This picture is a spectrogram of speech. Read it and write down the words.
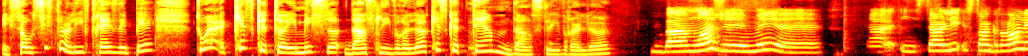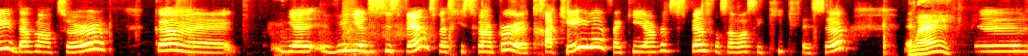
Et ça aussi, c'est un livre très épais. Toi, qu'est-ce que tu as aimé ça, dans ce livre-là? Qu'est-ce que tu aimes dans ce livre-là? Ben, moi, j'ai aimé euh, C'est un, c'est un grand livre d'aventure. Comme euh, il y a, vu il y a du suspense parce qu'il se fait un peu euh, traquer, là. Fait qu'il y a un peu de suspense pour savoir c'est qui qui fait ça. Ouais. Euh,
